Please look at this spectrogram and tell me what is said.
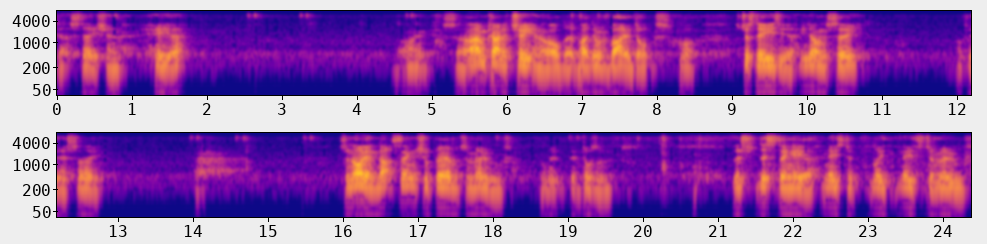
Get a station here like, so I'm kind of cheating a little bit by doing viaducts, but it's just easier. You don't want to see, obviously. It's annoying, that thing should be able to move, but it, it doesn't. This this thing here needs to needs to move.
